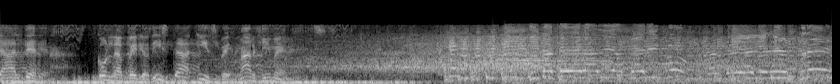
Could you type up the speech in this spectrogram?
Vía Alterna con la periodista Isbemar Jiménez. Quítate de la vía, Perico, porque ya viene el tren,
